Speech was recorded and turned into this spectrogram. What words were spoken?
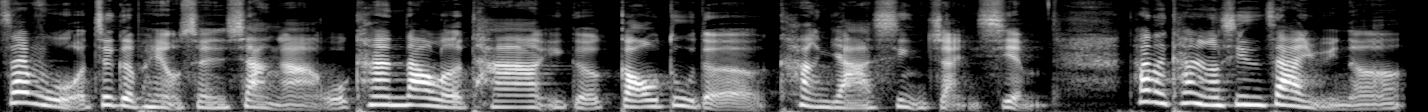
在我这个朋友身上啊，我看到了他一个高度的抗压性展现。他的抗压性在于呢，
